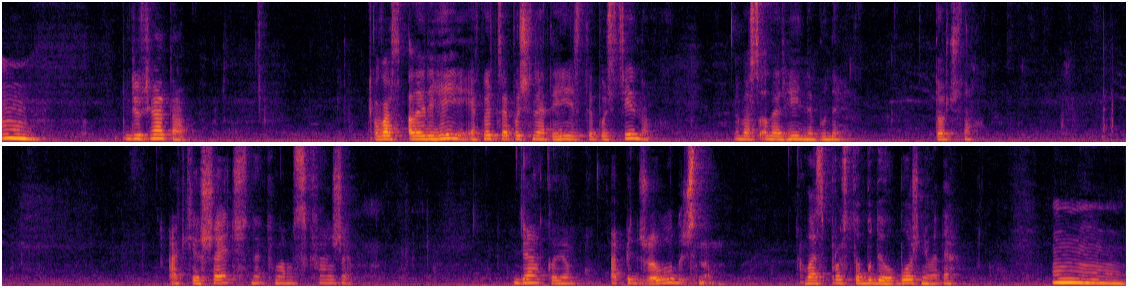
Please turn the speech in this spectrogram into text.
М. Дівчата, у вас алергії, як ви це почнете їсти постійно, у вас алергії не буде. Точно. А кишечник вам скаже. Дякую. А піджелудочно вас просто буде обожнювати. М.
